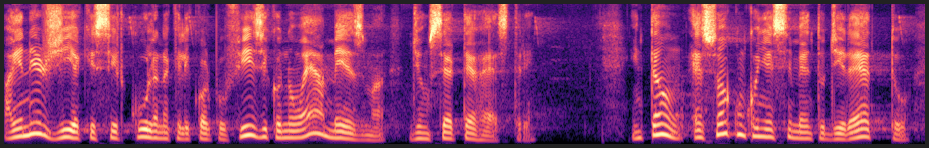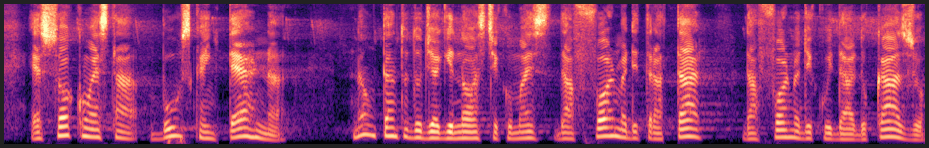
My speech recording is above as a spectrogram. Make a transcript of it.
a energia que circula naquele corpo físico não é a mesma de um ser terrestre. Então, é só com conhecimento direto, é só com esta busca interna, não tanto do diagnóstico, mas da forma de tratar, da forma de cuidar do caso,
